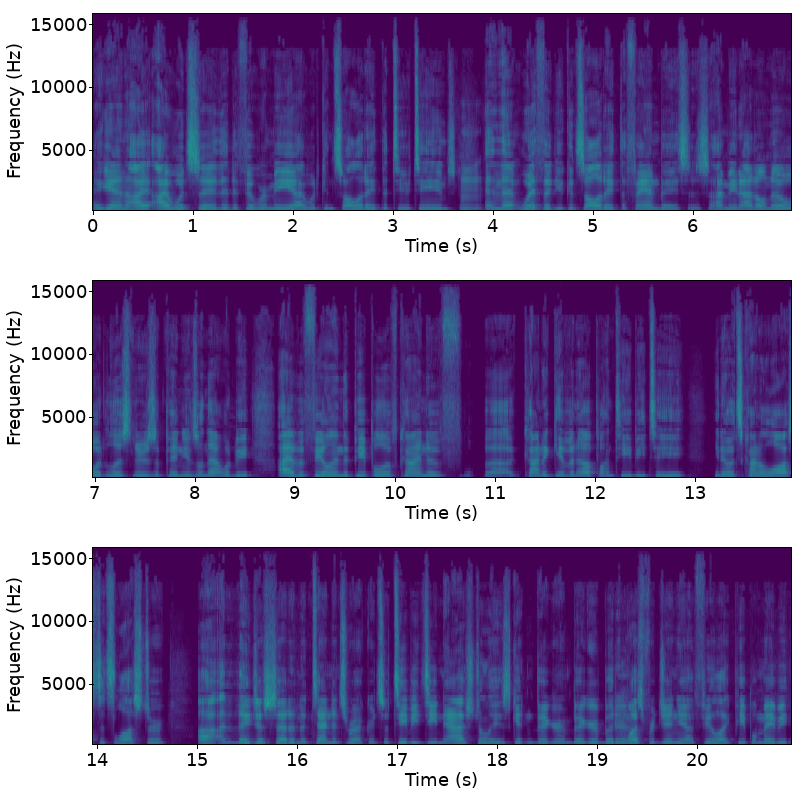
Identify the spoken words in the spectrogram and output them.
Again, I, I would say that if it were me, I would consolidate the two teams, and that with it, you consolidate the fan bases. I mean, I don't know what listeners' opinions on that would be. I have a feeling that people have kind of uh, kind of given up on TBT. You know, it's kind of lost its luster. Uh, they just set an attendance record, so TBT nationally is getting bigger and bigger. But in West Virginia, I feel like people maybe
